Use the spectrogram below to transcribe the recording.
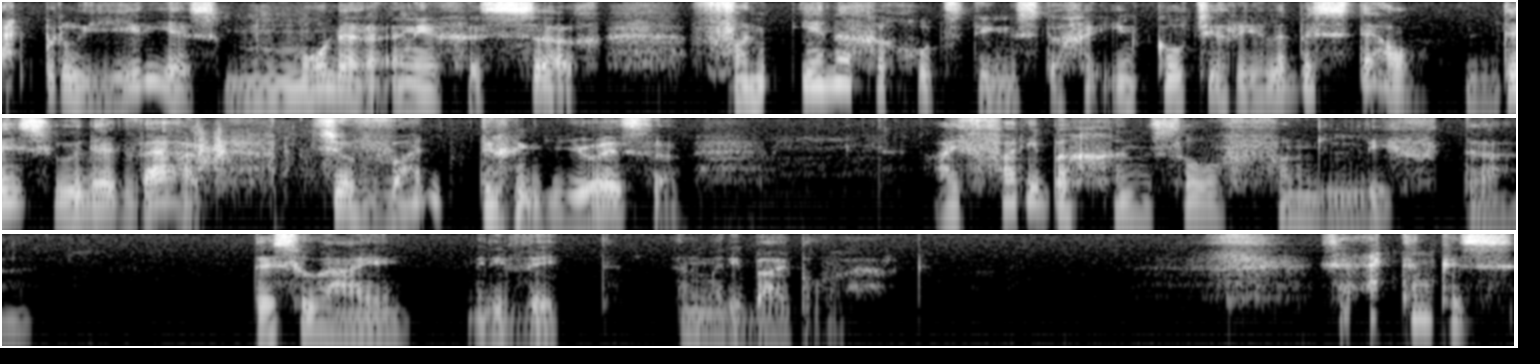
Ek bedoel hierdie is modder in die gesig van enige godsdienstige en kulturele bestel. Dis hoe dit werk. So wat doen Josef? Hy vat die beginsel van liefde. Dis hoe hy met die wet en met die Bybel werk. So ek dink is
